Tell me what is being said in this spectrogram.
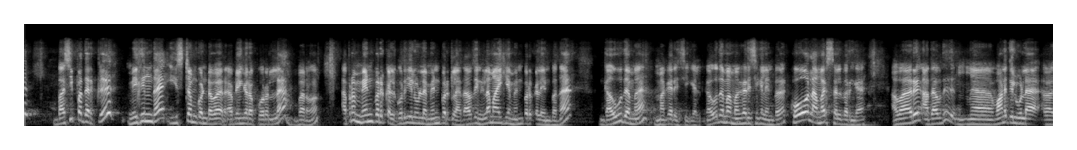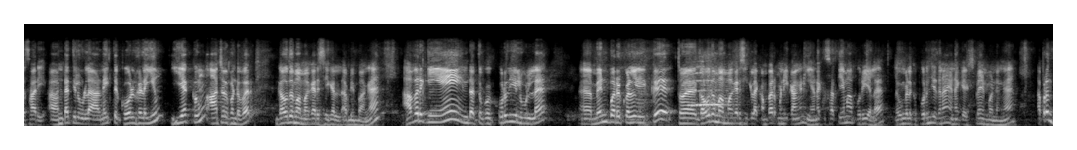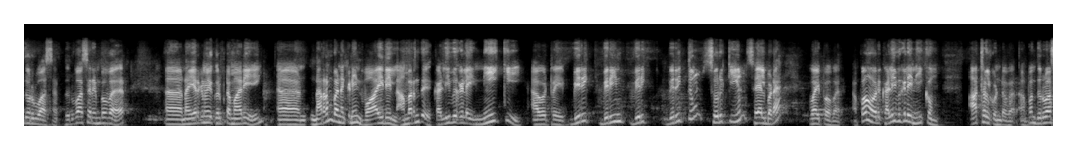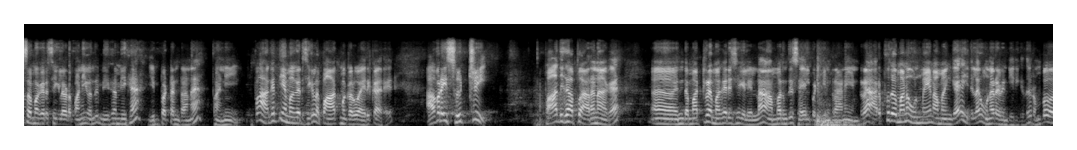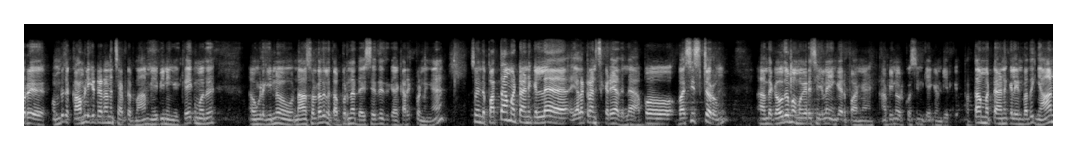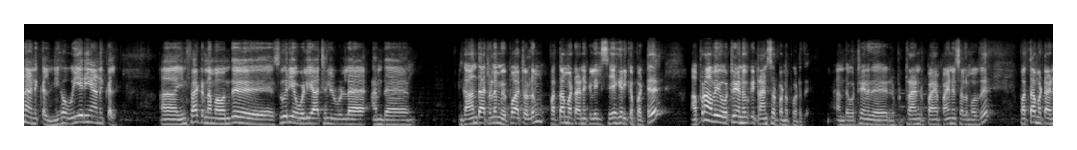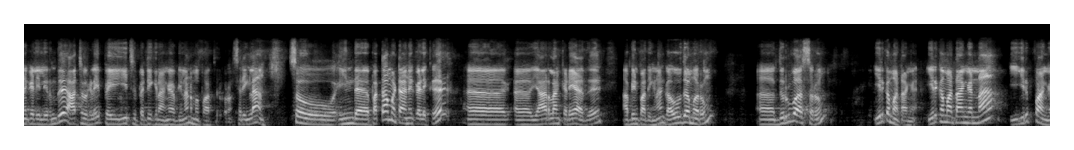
வசிப்பதற்கு மிகுந்த இஷ்டம் கொண்டவர் அப்படிங்கிற பொருளில் வரும். அப்புறம் மென்பொருட்கள் குருதியில் உள்ள மென்பொருட்கள் அதாவது நிலமாகிய மென்பொருட்கள் என்பதை கௌதம மகரிஷிகள். கௌதம மகரிஷிகள் என்பதை கோல் அமர் செல்வருங்க. அவ்வாறு அதாவது வானத்தில் உள்ள சாரி அண்டத்தில் உள்ள அனைத்து கோள்களையும் இயக்கும் ஆற்றல் கொண்டவர் கௌதம மகரிஷிகள் அப்படிம்பாங்க. அவருக்கு ஏன் இந்த குருதியில் உள்ள மென்பொருட்களுக்கு கௌதம மகரிஷிகளை கம்பேர் பண்ணியிருக்காங்கன்னு எனக்கு சத்தியமா புரியல. உங்களுக்கு புரிஞ்சுதுன்னா எனக்கு எக்ஸ்பிளைன் பண்ணுங்க. அப்புறம் துர்வாசர். துர்வாசர் என்பவர் நான் ஏற்கனவே குறிப்பிட்ட மாதிரி நரம்பணுக்கனின் வாயிலில் அமர்ந்து கழிவுகளை நீக்கி அவற்றை விரி விரி விரி விரித்தும் சுருக்கியும் செயல்பட வாய்ப்பவர் அப்போ ஒரு கழிவுகளை நீக்கும் ஆற்றல் கொண்டவர். அப்போ துர்வாச மகரிஷிகளோட பணி வந்து மிக மிக இம்பார்ட்டன்டான பணி. இப்போ அகத்திய மகரிஷிகள் அப்போ ஆத்மகருவா இருக்காரு. அவரை சுற்றி பாதுகாப்பு அரணாக இந்த மற்ற மகரிஷிகள் எல்லாம் அமர்ந்து செயல்படுகின்றானே என்ற அற்புதமான உண்மையை நாம இங்க இதுல உணர வேண்டியிருக்குது. ரொம்ப ஒரு ரொம்ப காம்ப்ளிகேட்டடான சாப்டர் தான். மேபி நீங்க கேட்கும்போது உங்களுக்கு இன்னும் நான் சொல்றதுல தப்பு இருந்தா தயவுசெய்து இதுக்கு கரெக்ட் பண்ணுங்க. ஸோ இந்த பத்தாம் மட்ட எலக்ட்ரானிக்ஸ் எலக்ட்ரான்ஸ் கிடையாதுல்ல? அப்போ வசிஷ்டரும் அந்த கௌதம மகரிஷிகளும் எங்க இருப்பாங்க? அப்படின்னு ஒரு கொஸ்டின் கேட்க வேண்டியிருக்கு. பத்தாம் மட்ட அணுக்கள் என்பது ஞான அணுக்கள் மிக உயரிய அணுக்கள். இன்ஃபேக்ட் நம்ம வந்து சூரிய ஒளி ஆற்றலில் உள்ள அந்த காந்தாற்றலும் வெப்பாற்றலும் பத்தாம் மட்ட அணுக்களில் சேகரிக்கப்பட்டு அப்புறம் அவை ஒற்றை அணுவுக்கு டிரான்ஸ்ஃபர் பண்ணப்படுது அந்த ஒற்றை அணு பயணம் சொல்லும்போது பத்தாம் மட்ட அணுக்களில் இருந்து ஆற்றல்களை பெ ஈற்று பெற்றிக்கிறாங்க அப்படின்லாம் நம்ம பார்த்துருக்குறோம். சரிங்களா? ஸோ இந்த பத்தாம் மட்ட அணுக்களுக்கு யாரெல்லாம் கிடையாது அப்படின்னு பார்த்தீங்கன்னா கௌதமரும் துர்வாசரும் இருக்க மாட்டாங்க. இருக்க மாட்டாங்கன்னா இருப்பாங்க.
